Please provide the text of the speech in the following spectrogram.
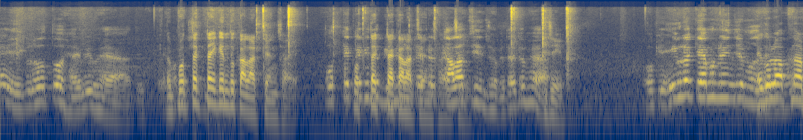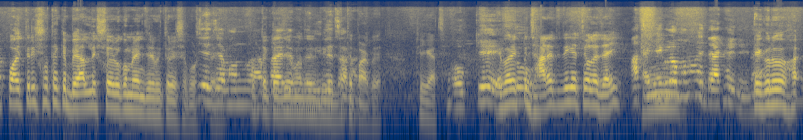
এই এগুলো তো হেভি ভাইয়া প্রত্যেকটাই কিন্তু কালার চেঞ্জ হয়। প্রত্যেকটা হয়, কালার চেঞ্জ হবে তাই তো ভাইয়া? জি। ওকে এগুলো কেমন রেঞ্জের মধ্যে এগুলো আপনার পঁয়ত্রিশশো থেকে বিয়াল্লিশশো এরকম রেঞ্জের ভিতরে এসে পড়ছে। যেমন, প্রত্যেকটা যে মধ্যে দিতে পারবে। ঠিক আছে। ওকে এবার একটু ঝাড়ের দিকে চলে যাই আচ্ছা হ্যাঙ্গিং এগুলো মনে হয় নেই এগুলো হ-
